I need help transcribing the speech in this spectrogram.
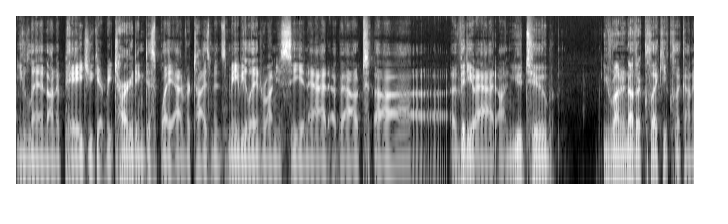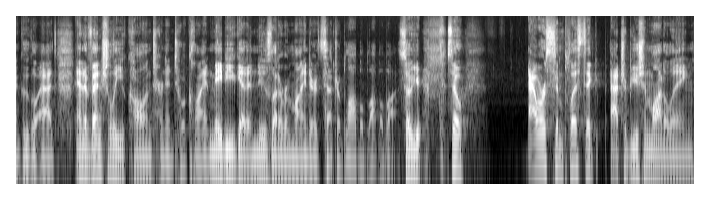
you land on a page, you get retargeting display advertisements. Maybe later on you see an ad about uh, a video ad on YouTube you run another click, you click on a Google Ads, and eventually you call and turn into a client. Maybe you get a newsletter reminder, etc. blah, blah, blah, blah, blah. So you so our simplistic attribution modeling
